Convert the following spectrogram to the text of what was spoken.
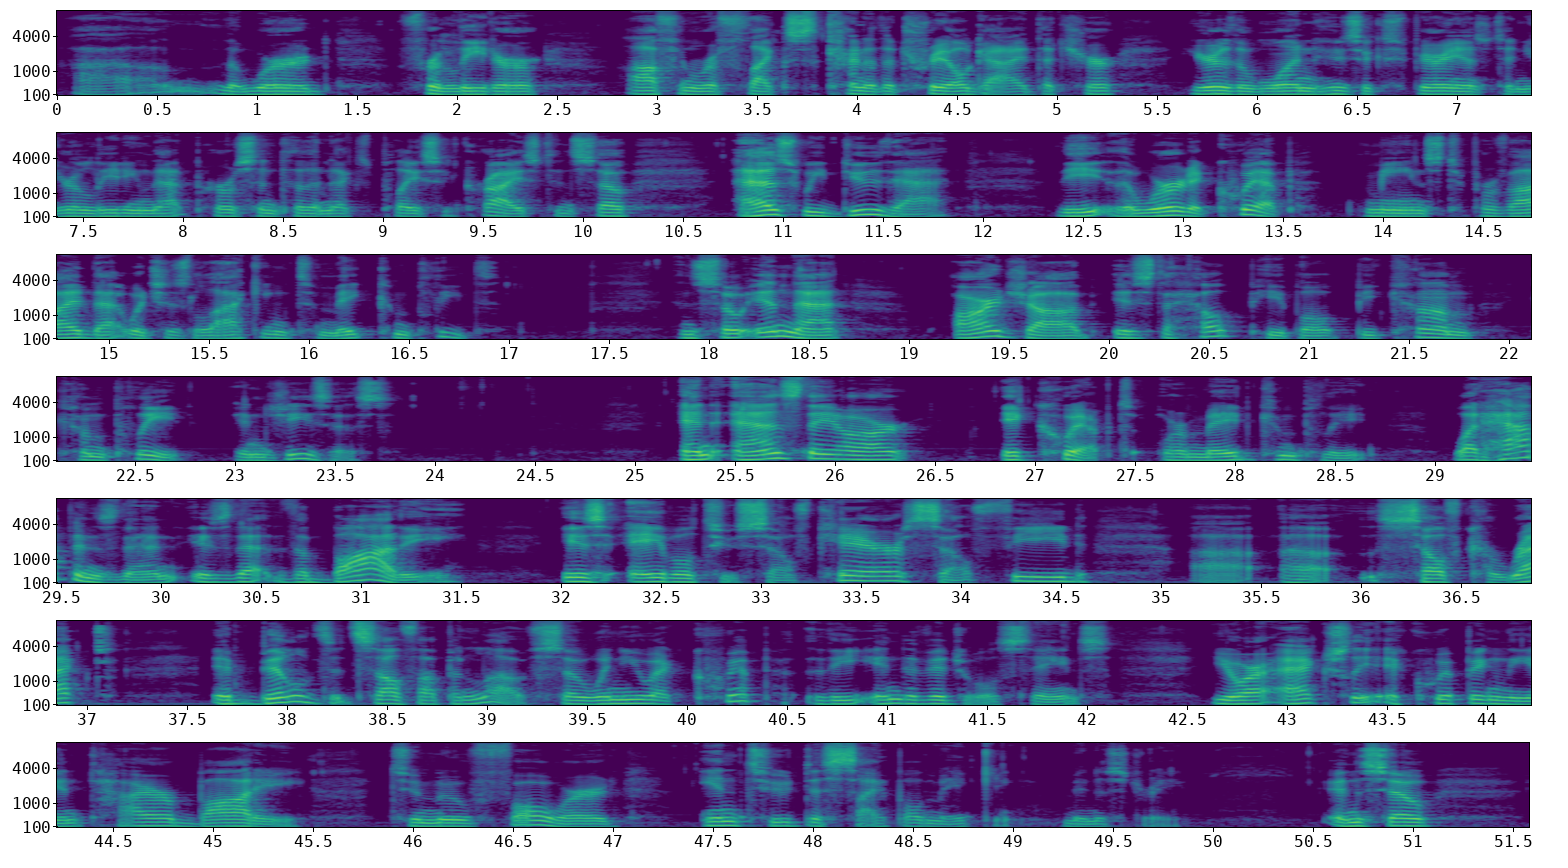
Uh, the word for leader often reflects kind of the trail guide that you're you're the one who's experienced and you're leading that person to the next place in Christ. And so as we do that, the, the word equip means to provide that which is lacking to make complete. And so in that, our job is to help people become complete in Jesus. And as they are equipped or made complete, what happens then is that the body is able to self care, self feed, uh, uh, self correct. It builds itself up in love. So when you equip the individual saints, you are actually equipping the entire body to move forward into disciple making ministry. And so,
